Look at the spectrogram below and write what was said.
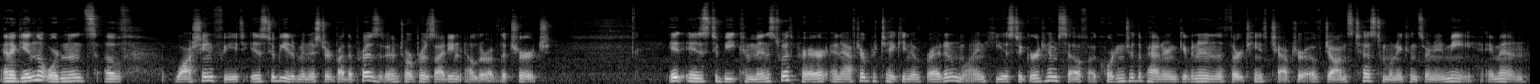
And again, the ordinance of washing feet is to be administered by the president or presiding elder of the church. It is to be commenced with prayer, and after partaking of bread and wine, he is to gird himself according to the pattern given in the thirteenth chapter of John's testimony concerning me. Amen.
